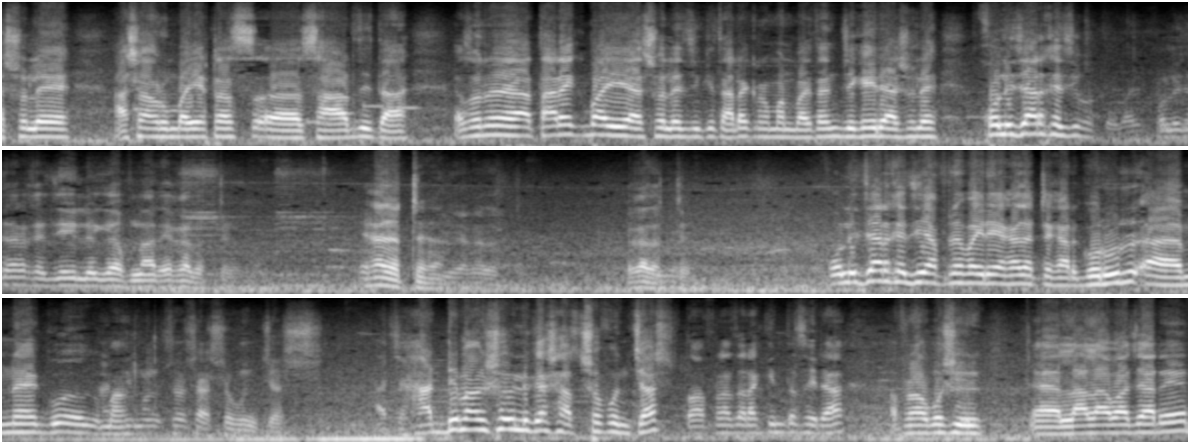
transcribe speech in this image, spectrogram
আসলে আশা করুন ভাই একটা সার দিতা। আসলে তারেক ভাই আসলে যে কি তারেক রহমান ভাই তাই জিগাইরে আসলে কলিজার কেজি কত? ভাই কলিজার কেজি লেগে আপনার এক হাজার টাকা। এক হাজার টাকা? এক হাজার টাকা। এক হাজার টাকা। কলিজার কেজি আপনি বাইরে এক হাজার টাকার গরুর আহ, এমনি গো- মা- মাংস সাতশো পঞ্চাশ। আচ্ছা হাড্ডি মাংস হইলিকা সাতশো পঞ্চাশ। তো আপনারা যারা কিনতেছে এটা আপনারা অবশ্যই আহ, লালাবাজারের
